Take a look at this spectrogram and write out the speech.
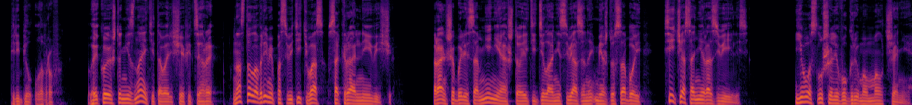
– перебил Лавров. «Вы кое-что не знаете, товарищи офицеры. Настало время посвятить вас в сакральные вещи. Раньше были сомнения, что эти дела не связаны между собой, сейчас они развеялись. Его слушали в угрюмом молчании.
